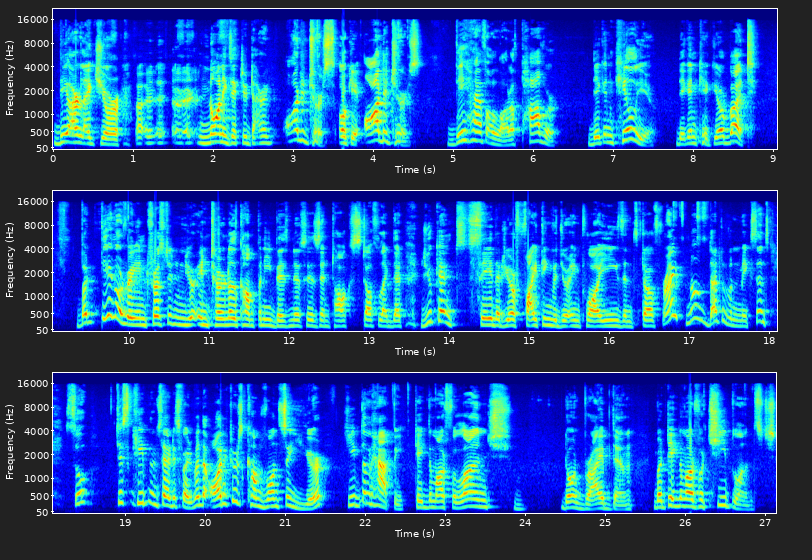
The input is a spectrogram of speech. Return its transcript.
They are like your uh, uh, uh, non-executive direct auditors. Okay, auditors. They have a lot of power. They can kill you. They can kick your butt but they're not very interested in your internal company businesses and talk stuff like that. You can't say that you're fighting with your employees and stuff, right? No, that doesn't make sense. So just keep them satisfied. When the auditors come once a year, keep them happy. Take them out for lunch. Don't bribe them, but take them out for cheap lunch,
